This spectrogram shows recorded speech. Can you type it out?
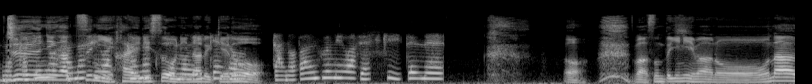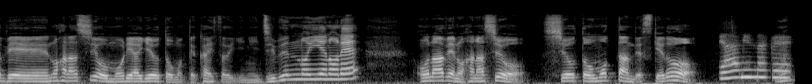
12月に入りそうになるけど、他の番組はぜひ聞いてね。うん。まあ、その時に、まあ、あの、お鍋の話を盛り上げようと思って書いてた時に、自分の家のね、お鍋の話をしようと思ったんですけど、やーみなべ。や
